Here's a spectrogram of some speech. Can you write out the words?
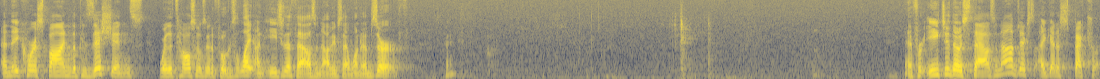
and they correspond to the positions where the telescope is going to focus the light on each of the thousand objects I want to observe. And for each of those thousand objects, I get a spectrum.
